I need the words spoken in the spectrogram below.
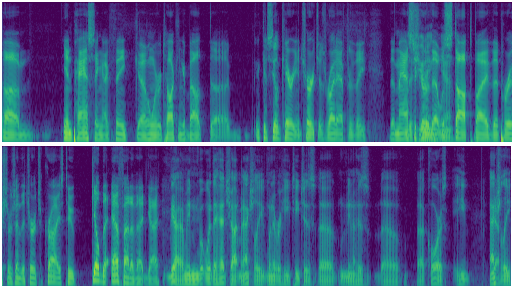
Um, in passing, I think, uh, when we were talking about uh, concealed carry in churches right after the the massacre shooting, that was yeah. stopped by the parishioners in the Church of Christ who killed the f out of that guy. Yeah, I mean, with the headshot, and actually, whenever he teaches, uh, you know, his uh, uh, course, he actually,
